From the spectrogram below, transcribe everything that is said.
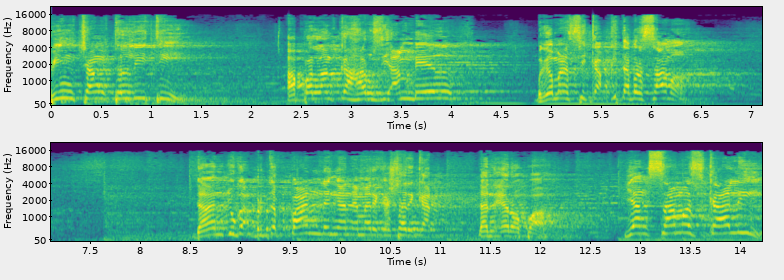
bincang teliti apa langkah harus diambil bagaimana sikap kita bersama dan juga berdepan dengan Amerika Syarikat dan Eropah yang sama sekali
